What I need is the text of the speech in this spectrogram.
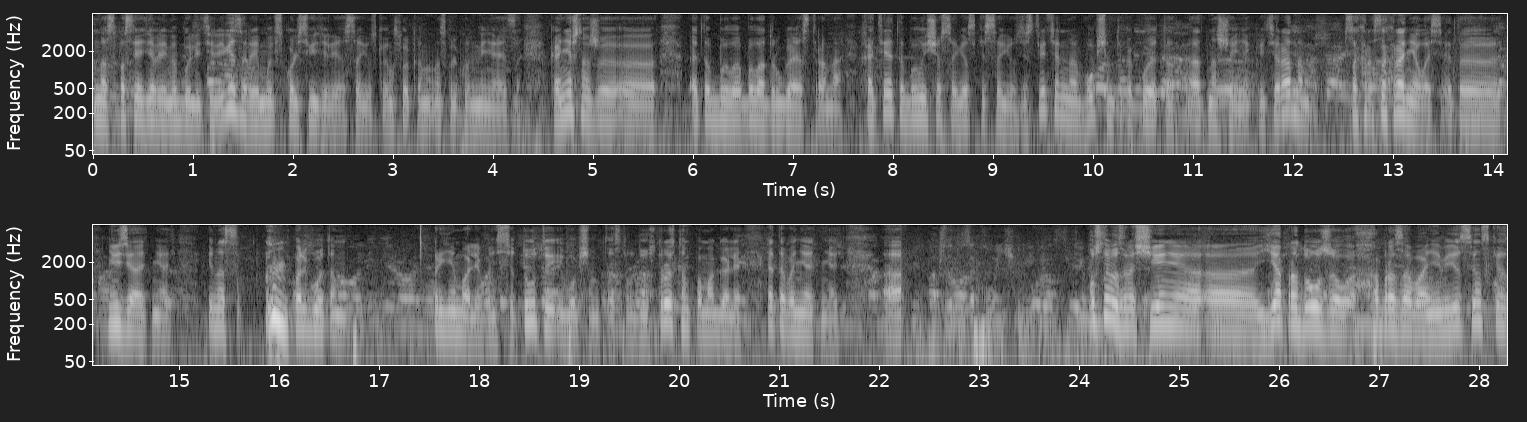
у нас в последнее время были телевизоры, и мы вскользь видели Союз, насколько, насколько он меняется. Конечно же, э, это было, была другая страна, хотя это был еще Советский Союз. Действительно, в общем-то, какое-то отношение к ветеранам сохра- сохранялось, это нельзя отнять. И нас по льготам принимали в институты и, в общем-то, с трудоустройством помогали. Этого не отнять. А Что-то закончили? После возвращения э, я продолжил образование медицинское.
